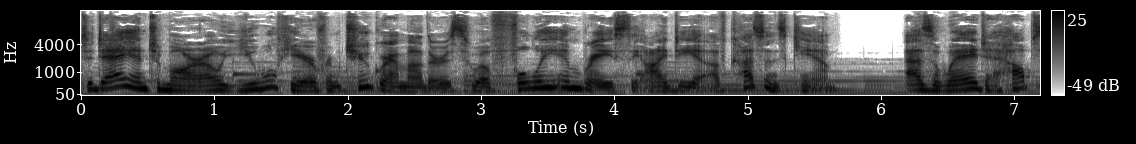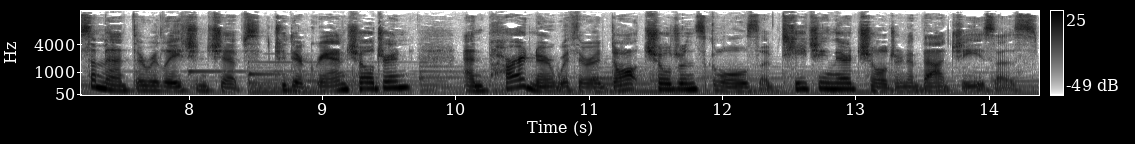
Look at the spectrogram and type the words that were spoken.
Today and tomorrow, you will hear from two grandmothers who have fully embraced the idea of Cousins Camp as a way to help cement their relationships to their grandchildren and partner with their adult children's goals of teaching their children about Jesus.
